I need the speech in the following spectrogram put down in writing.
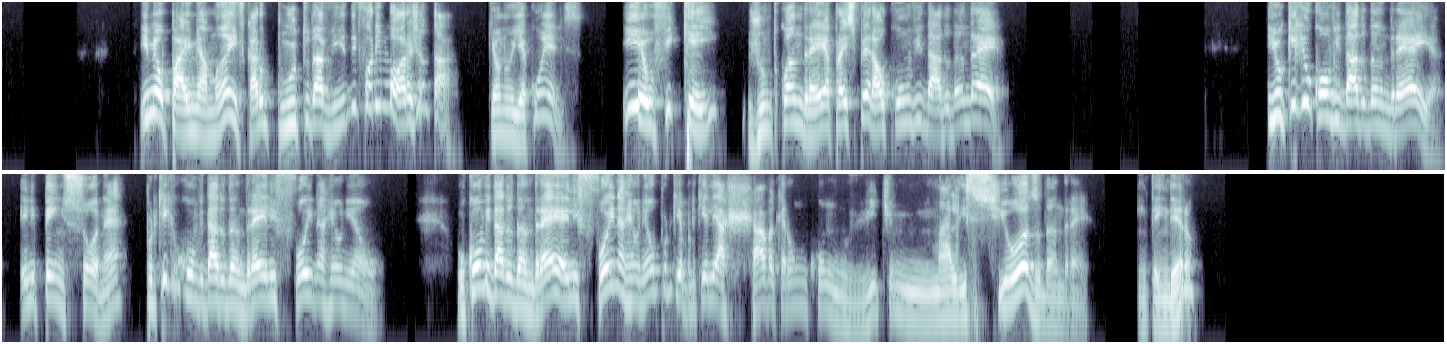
E meu pai e minha mãe ficaram puto da vida e foram embora jantar, que eu não ia com eles. E eu fiquei junto com a Andréia para esperar o convidado da Andréia. E o que, que o convidado da Andréia, ele pensou, né? Por que, que o convidado da Andréia, ele foi na reunião? O convidado da Andréia, ele foi na reunião por quê? Porque ele achava que era um convite malicioso da Andréia. Entenderam?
